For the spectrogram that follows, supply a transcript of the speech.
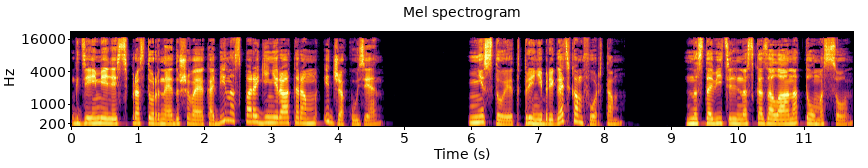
где имелись просторная душевая кабина с парогенератором и джакузи. Не стоит пренебрегать комфортом. Наставительно сказала она Томасу,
